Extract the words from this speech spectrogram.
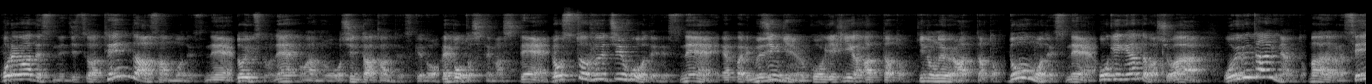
これはですね、実はテンダーさんもですね、ドイツのね、あの、オシントアカウントですけど、レポートしてまして、ロストフ地方でですね、やっぱり無人機による攻撃があったと。昨日の夜あったと。どうもですね、攻撃があった場所は、オイルターミナルと。まあだから製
